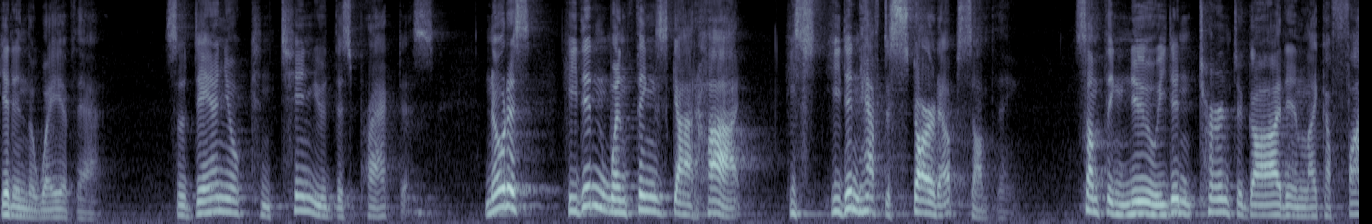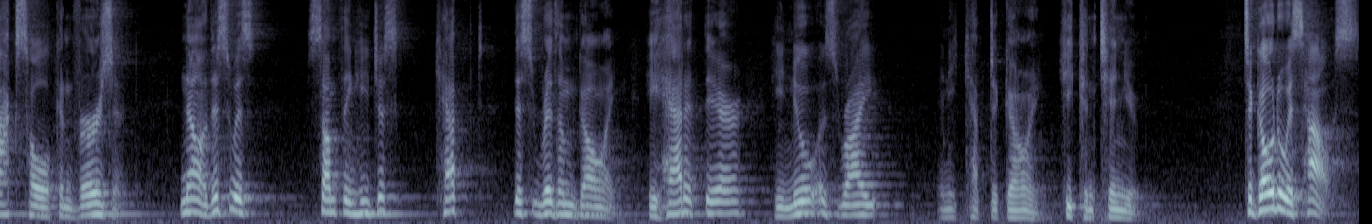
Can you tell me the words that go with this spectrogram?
get in the way of that. So Daniel continued this practice. Notice he didn't, when things got hot, he, he didn't have to start up something, something new. He didn't turn to God in like a foxhole conversion. No, this was something he just kept this rhythm going. He had it there, he knew it was right, and he kept it going. He continued. To go to his house,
